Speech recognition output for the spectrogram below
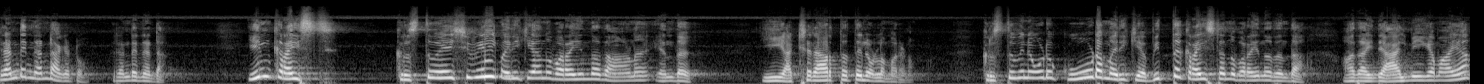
രണ്ടും രണ്ടാ കേട്ടോ രണ്ടും രണ്ടാ. ഇൻ ക്രൈസ്റ്റ് ക്രിസ്തുവേശുവിൽ മരിക്കുക എന്ന് പറയുന്നതാണ് എന്ത്? ഈ അക്ഷരാർത്ഥത്തിലുള്ള മരണം. ക്രിസ്തുവിനോട് കൂടെ മരിക്കുക വിത്ത് ക്രൈസ്റ്റ് എന്ന് പറയുന്നത് എന്താ? അത് അതിന്റെ ആത്മീയമായ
